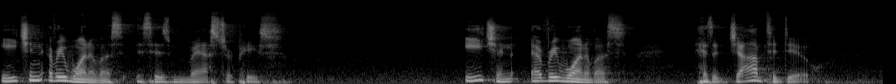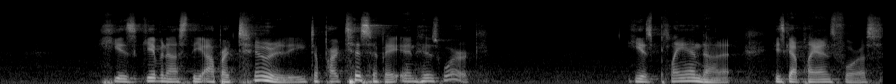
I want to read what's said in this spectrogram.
Each and every one of us is his masterpiece. Each and every one of us has a job to do. He has given us the opportunity to participate in His work. He has planned on it, He's got plans for us.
